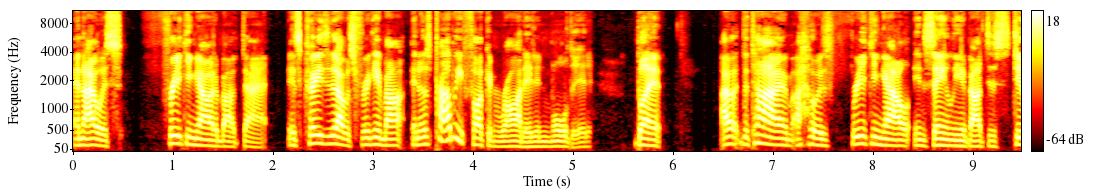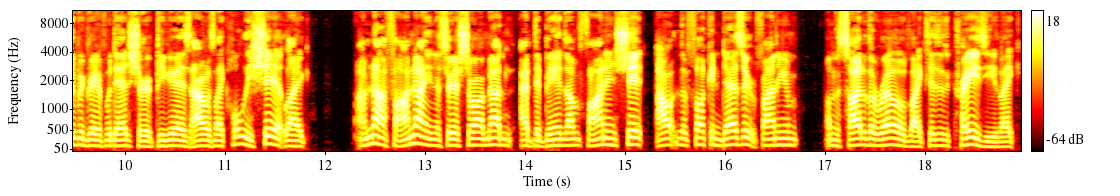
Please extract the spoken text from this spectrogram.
And I was freaking out about that. It's crazy that I was freaking out, and it was probably fucking rotted and molded. But I, at the time, I was freaking out insanely about this stupid Grateful Dead shirt because I was like, holy shit, like, I'm not, I'm not in the thrift store. I'm not at the bins. I'm finding shit out in the fucking desert, finding them on the side of the road. Like, this is crazy. Like,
